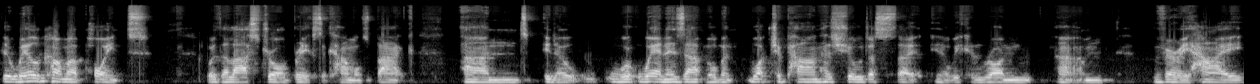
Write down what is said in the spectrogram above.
There will come a point where the last straw breaks the camel's back. And you know w- when is that moment? What Japan has showed us that you know we can run um, very high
